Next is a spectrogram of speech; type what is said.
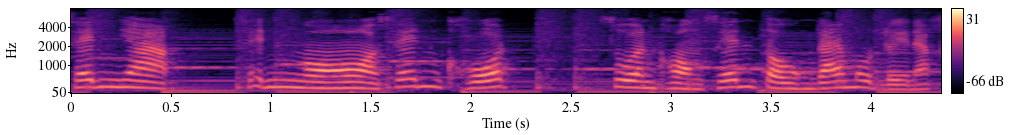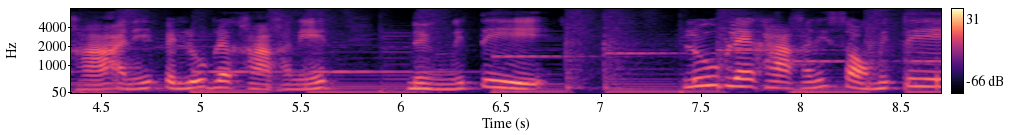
เส้นหยัก เส้นงอ เส้นคด ส่วนของเส้นตรงได้หมดเลยนะคะ อันนี้เป็นรูปเลขาคณิต 1 มิติ รูปเลขาคณิต 2 มิติ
